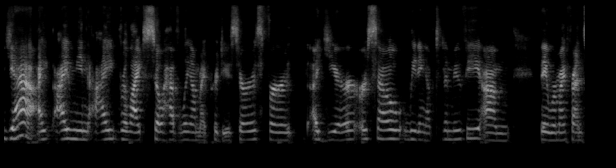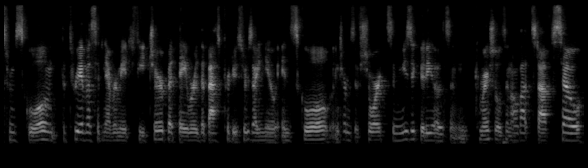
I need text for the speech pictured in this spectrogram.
Yeah, I, I mean, I relied so heavily on my producers for a year or so leading up to the movie. Um, they were my friends from school. And the three of us had never made a feature, but they were the best producers I knew in school in terms of shorts and music videos and commercials and all that stuff. So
